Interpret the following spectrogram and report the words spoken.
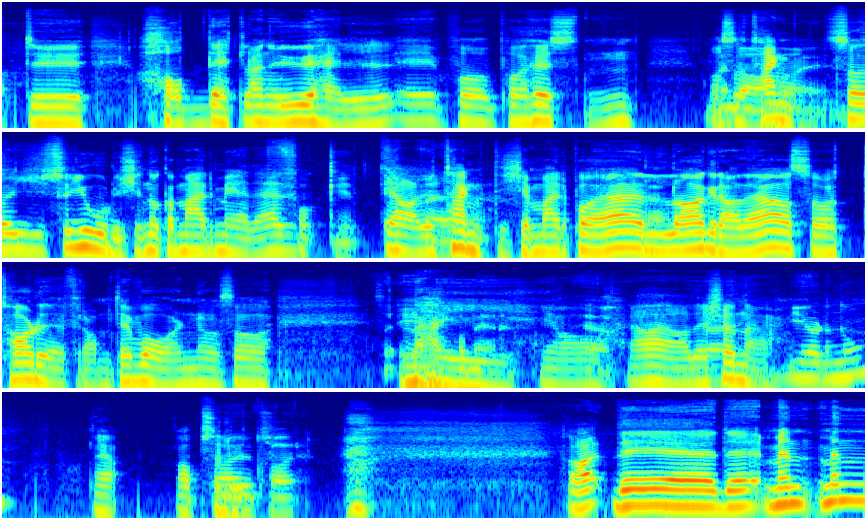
at du hadde et eller annet uhell eh, på, på høsten, og så, da tenk, så, så gjorde du ikke noe mer med det. Fuck it. Ja, du Eh, tenkte ikke mer på det, Ja. lagra det, og så tar du det fram til våren, og så så Nei. Ja, Ja. ja, ja det skjønner jeg. Gjør det nå. Du Absolutt. Ja, det, det, men, men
